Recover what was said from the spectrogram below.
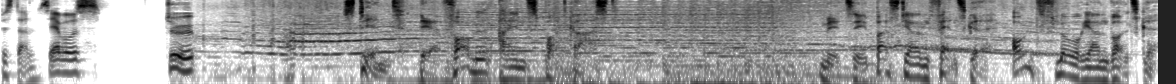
bis dann. Servus. Tschö. Stint, der Formel 1 Podcast. Mit Sebastian Fenske und Florian Wolzke.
